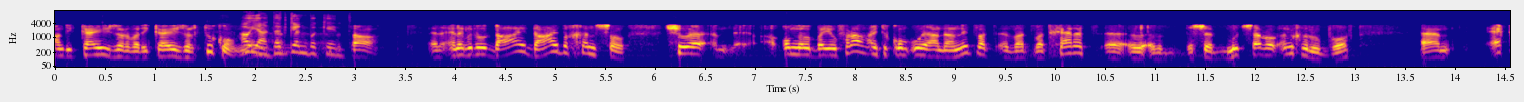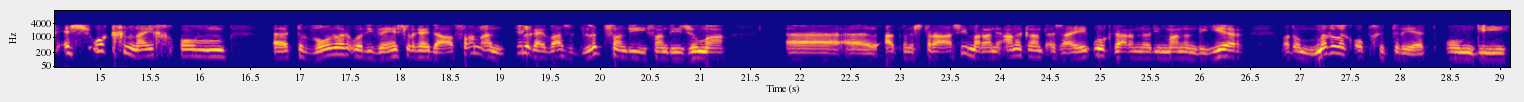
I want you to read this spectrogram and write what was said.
aan die keiser wat die keiser toekom. O oh, ja, dit klink bekend. Betaal. En en ek bedoel daai daai beginsel so um, om nou by jou vraag uit te kom oor ja, dan net wat wat wat Gerrit uh, uh, dis moet several ingeroep word. Ehm um, ek is ook geneig om uh, te wonder oor die wenslikheid daarvan. En natuurlik hy was lid van die van die Zuma uh, uh administrasie, maar aan die ander kant is hy ook daarom nou die man in beheer wat onmiddellik opgetree het om die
